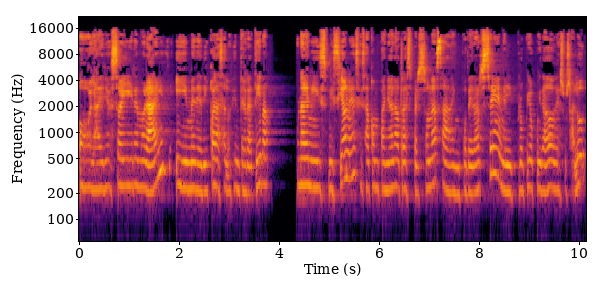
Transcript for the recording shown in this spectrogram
Hola, yo soy Irene Moraes y me dedico a la salud integrativa. Una de mis misiones es acompañar a otras personas a empoderarse en el propio cuidado de su salud.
